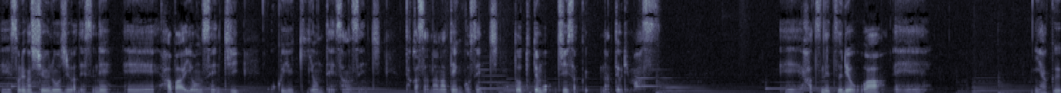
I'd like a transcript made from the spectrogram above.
えーそれが収納時はですね、えー幅4センチ奥行き4.3センチ高さ7.5センチととても小さくなっております、えー発熱量は、えー200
